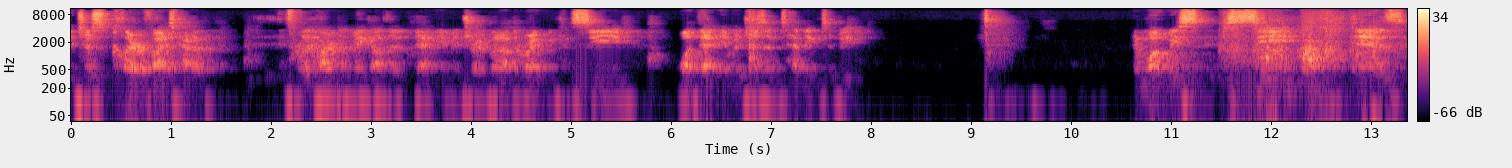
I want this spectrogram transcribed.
it just clarifies kind of. It's really hard to make out the, that image, right? But on the right, we can see what that image is intending to be. And what we see is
